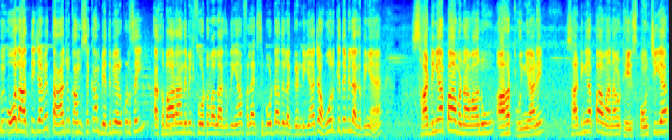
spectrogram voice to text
ਕੋਈ ਉਹ ਲਾ ਦਿੱਤੀ ਜਾਵੇ ਤਾਂ ਜੋ ਕਮ ਸੇ ਕਮ ਬੇਦਬੀ ਰੁਕਣ ਸਹੀ। ਅਖਬਾਰਾਂ ਦੇ ਵਿੱਚ ਫੋਟੋਆਂ ਲੱਗਦੀਆਂ, ਫਲੈਕਸ ਬੋਰਡਾਂ ਤੇ ਲੱਗਣ ਡੀਆਂ, ਜਾਂ ਹੋਰ ਕਿਤੇ ਵੀ ਲੱਗਦੀਆਂ, ਸਾਡੀਆਂ ਭਾਵਨਾਵਾਂ ਨੂੰ ਆਹਟ ਹੋਈਆਂ ਨੇ, ਸਾਡੀਆਂ ਭਾਵਨਾਵਾਂ ਨੂੰ ਠੇਸ ਪਹੁੰਚੀ ਆ।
